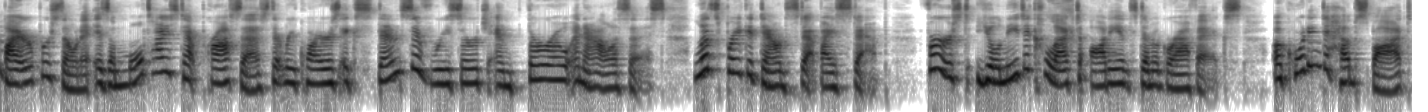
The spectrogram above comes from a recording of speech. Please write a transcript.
a buyer persona is a multi step process that requires extensive research and thorough analysis. Let's break it down step by step. First, you'll need to collect audience demographics. According to HubSpot,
